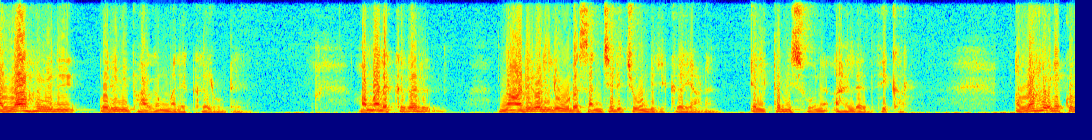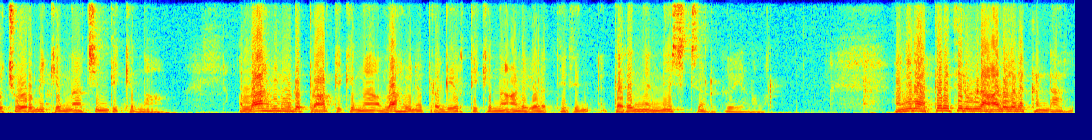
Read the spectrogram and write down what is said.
അള്ളാഹുവിന് ഒരു വിഭാഗം മലക്കുകളുണ്ട്. ആ മലക്കുകൾ നാടുകളിലൂടെ സഞ്ചരിച്ചു കൊണ്ടിരിക്കുകയാണ് എൽത്തമിസൂന അഹ്ലദ്ദിഖർ അള്ളാഹുവിനെക്കുറിച്ച് ഓർമ്മിക്കുന്ന ചിന്തിക്കുന്ന അള്ളാഹുവിനോട് പ്രാർത്ഥിക്കുന്ന അള്ളാഹുവിനെ പ്രകീർത്തിക്കുന്ന ആളുകളെ തിരി തെരഞ്ഞന്വേഷിച്ച് നടക്കുകയാണ് അവർ. അങ്ങനെ അത്തരത്തിലുള്ള ആളുകളെ കണ്ടാൽ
